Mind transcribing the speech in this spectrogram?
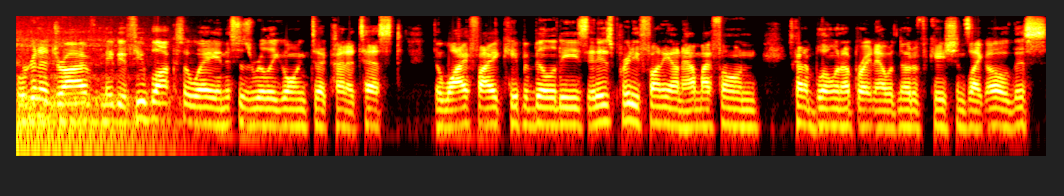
We're going to drive maybe a few blocks away, and this is really going to kind of test the Wi-Fi capabilities. It is pretty funny on how my phone is kind of blowing up right now with notifications like, oh, this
